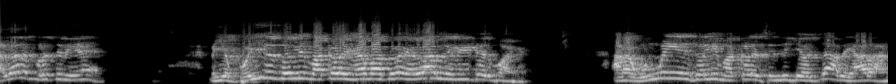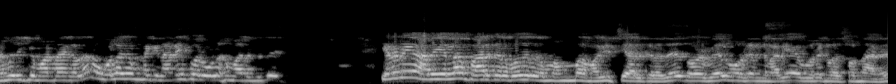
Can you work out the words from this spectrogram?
அதான பிரச்சனையே? நீங்க பொய்ய சொல்லி மக்களை ஏமாத்தணும் எல்லாரும் சொல்லிக்கிட்டே இருப்பாங்க. ஆனா உண்மையை சொல்லி மக்களை சிந்திக்க வச்சா அதை யாரும் அனுமதிக்க மாட்டாங்கல்ல? உலகம் இன்னைக்கு நடைபெற உலகமா இருக்குது. எனவே அதையெல்லாம் பார்க்கிற போது ரொம்ப மகிழ்ச்சியா இருக்கிறது. தோழர் வேல்முருகன் நிறைய விவரங்களை சொன்னாரு.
